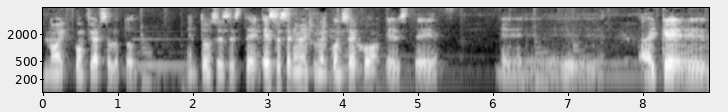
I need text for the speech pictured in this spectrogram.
no hay que confiárselo todo. Entonces, este, ese sería mi primer consejo. Este, eh, hay que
